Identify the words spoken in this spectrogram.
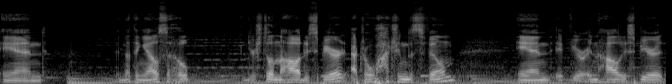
and if nothing else, I hope you're still in the holiday spirit after watching this film. And if you're in the holiday spirit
